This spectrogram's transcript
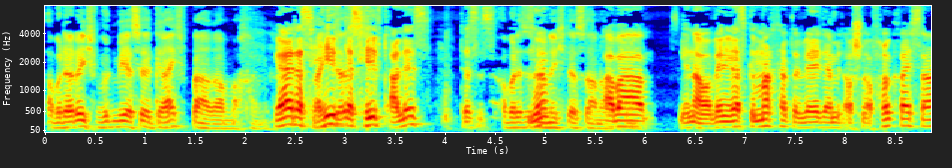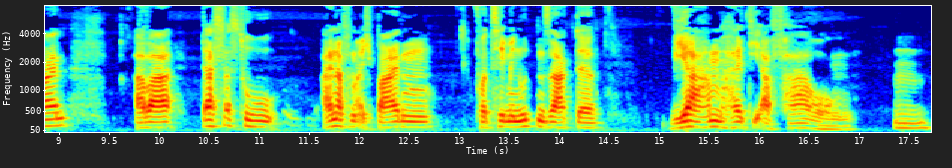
aber dadurch würden wir es ja greifbarer machen. ja, das Reicht hilft, das? das? hilft alles. Das ist Aber das ist Ne? noch nicht das Sahne. Aber genau, wenn ihr das gemacht habt, dann werdet ihr damit auch schon erfolgreich sein. Aber das, was du, einer von euch beiden vor zehn Minuten sagte, wir haben halt die Erfahrung. Mhm.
